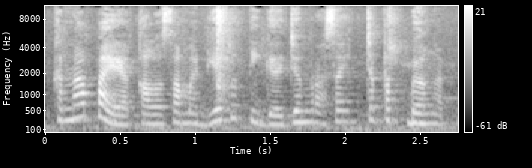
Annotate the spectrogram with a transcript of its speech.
kenapa ya kalau sama dia tuh tiga jam rasanya cepet banget.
